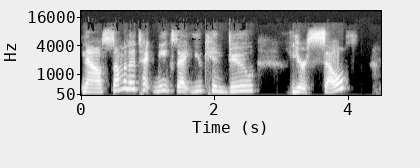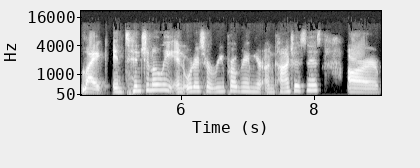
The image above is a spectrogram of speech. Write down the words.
Now, some of the techniques that you can do yourself, like intentionally, in order to reprogram your unconsciousness, are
